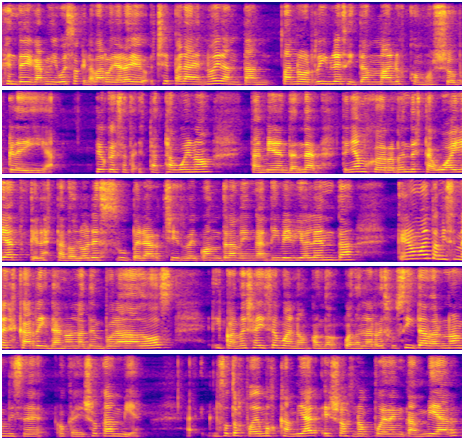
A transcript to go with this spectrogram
gente de carne y hueso que la va a rodear, y, che, para, no eran tan, tan horribles y tan malos como yo creía. Creo que está, está, bueno también entender. Teníamos que de repente esta Wyatt, que era esta Dolores super archi, recontra, vengativa y violenta, que en un momento a mí se me descarrita, ¿no? En la temporada 2. Y cuando ella dice, bueno, cuando, cuando la resucita Bernard, dice, ok, yo cambié nosotros podemos cambiar, ellos no pueden cambiar,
